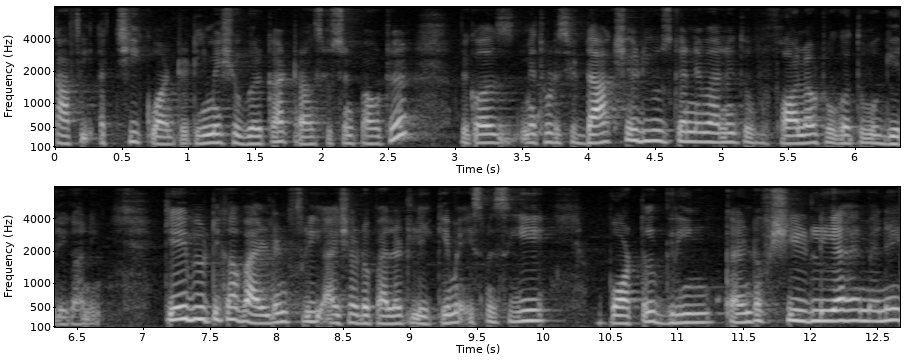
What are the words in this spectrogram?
काफ़ी अच्छी क्वांटिटी में शुगर का ट्रांसलूसेंट पाउडर बिकॉज़ मैं थोड़े से डार्क शेड यूज़ करने वाली हूँ तो फॉल आउट होगा तो वो गिरेगा नहीं। के ब्यूटी का wild and free eye shadow palette लेके मैं इसमें से ये bottle green kind of shade लिया है मैंने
